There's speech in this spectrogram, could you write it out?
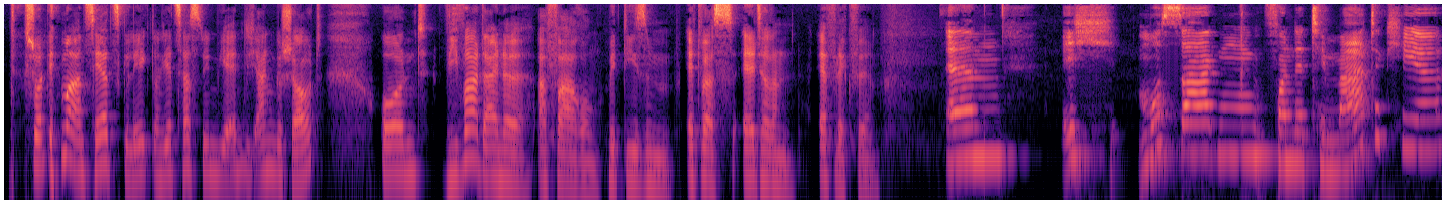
schon immer ans Herz gelegt und jetzt hast du ihn dir endlich angeschaut. Und wie war deine Erfahrung mit diesem etwas älteren Affleck-Film? Ähm, ich muss sagen, von der Thematik her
